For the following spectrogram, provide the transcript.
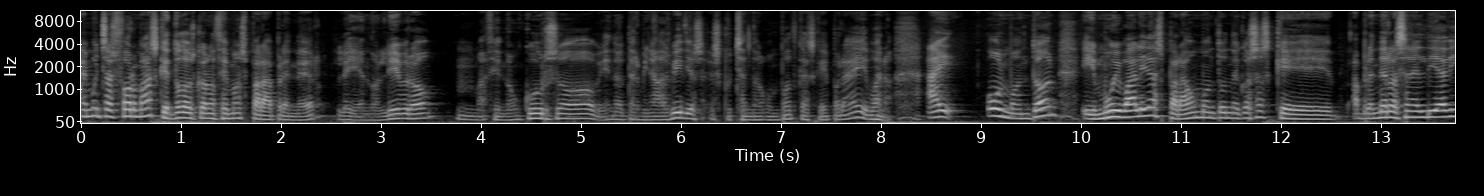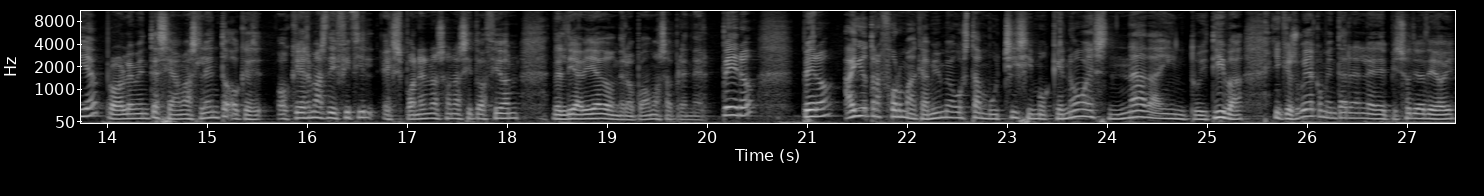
Hay muchas formas que todos conocemos para aprender, leyendo un libro, mm, haciendo un curso, viendo determinados vídeos, escuchando algún podcast que hay por ahí. Bueno, hay un montón y muy válidas para un montón de cosas que aprenderlas en el día a día probablemente sea más lento o que, o que es más difícil exponernos a una situación del día a día donde lo podamos aprender. Pero, pero hay otra forma que a mí me gusta muchísimo, que no es nada intuitiva y que os voy a comentar en el episodio de hoy,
